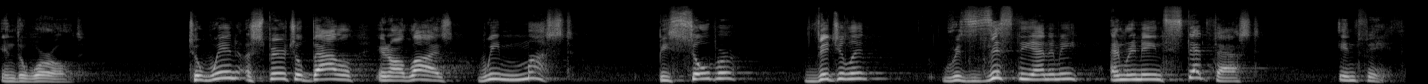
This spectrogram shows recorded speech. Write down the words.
in the world. To win a spiritual battle in our lives, we must be sober, vigilant, resist the enemy, and remain steadfast in faith.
